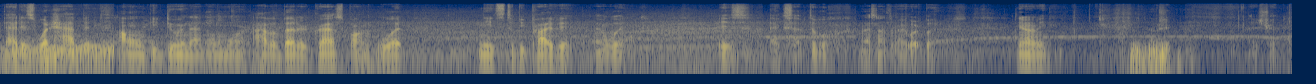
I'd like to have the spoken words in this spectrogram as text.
That is what happened. I won't be doing that no more. I have a better grasp on what needs to be private and what is acceptable. That's not the right word, but you know what I mean? Oh shit. I just tripped.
